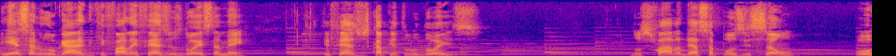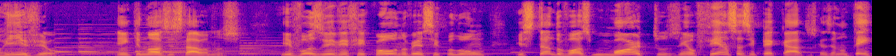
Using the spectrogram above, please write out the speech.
E esse era o lugar de que fala Efésios 2 também. Efésios capítulo 2 nos fala dessa posição horrível em que nós estávamos. E vos vivificou, no versículo 1, estando vós mortos em ofensas e pecados. Quer dizer, não tem,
